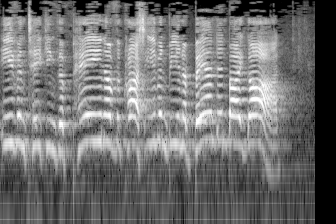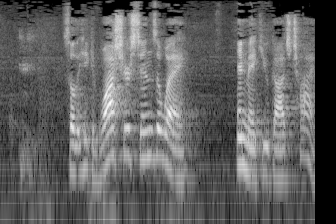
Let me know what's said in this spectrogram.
even taking the pain of the cross, even being abandoned by God, so that He could wash your sins away and make you God's child.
